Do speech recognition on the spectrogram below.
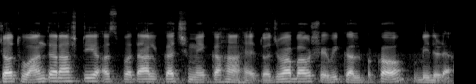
ચોથું આંતરરાષ્ટ્રીય અસ્પતાલ કચ્છ में कहाँ है तो જવાબ આવશે વિકલ્પ ક બિદડા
